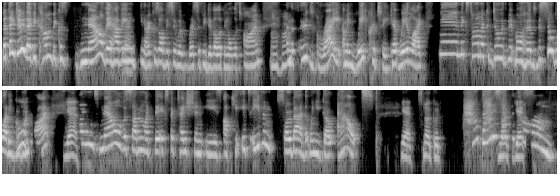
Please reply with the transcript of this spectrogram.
But they do. They become because now they're having, Yeah. you know, because obviously we're recipe developing all the time, Mhm. and the food's great. I mean, we critique it. We're like, yeah, next time I could do with a bit more herbs, but still bloody good, right? Yeah. And now all of a sudden, like the expectation is up here. It's even so bad that when you go out, Yeah. It's no good. how bad is No, that yes. become?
